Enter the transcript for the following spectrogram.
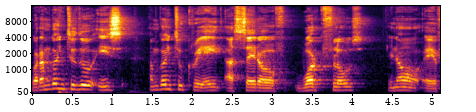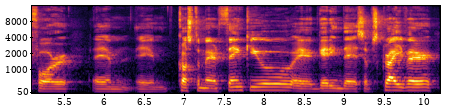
What I'm going to do is I'm going to create a set of workflows, you know, uh, for um, um, customer thank you, uh, getting the subscriber,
